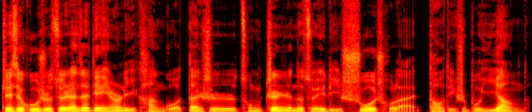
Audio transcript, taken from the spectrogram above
这些故事虽然在电影里看过，但是从真人的嘴里说出来，到底是不一样的。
